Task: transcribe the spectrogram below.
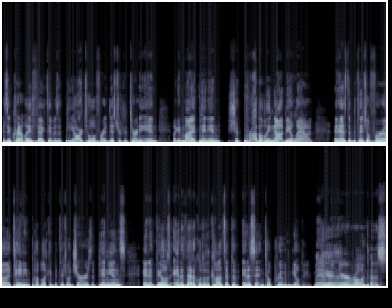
It's incredibly effective as a PR tool for a district attorney and, like in my opinion, should probably not be allowed. It has the potential for uh, tainting public and potential jurors' opinions, and it feels antithetical to the concept of innocent until proven guilty. Man, Yeah. when you're rolling down this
